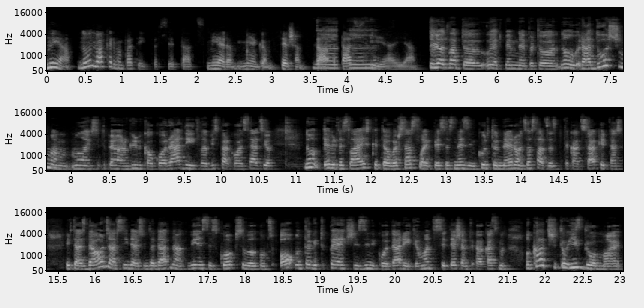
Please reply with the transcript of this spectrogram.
Nu jā, nu un vakar man patīk, tas ir tāds mieram, miegam, tiešām tā, jā, tas, jā, jā. Tu ļoti labi to lietu pieminēji par to, nu, radošumam, man liekas, ja tu, piemēram, gribi kaut ko radīt vai vispār kaut kas tāds, jo, nu, tev ir tas laiks, ka tev var saslēgties, es nezinu, kur tur neironi saslēdzas, bet tā kā tu saki, ir tās, ir tās daudzās idejas, un tad atnāk viens tas kopsavilkums, o, un tagad tu pēkšņi zini, ko darīt, jo man tas ir tiešām tā kā kāds man, o, kāds šito izdomāja?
